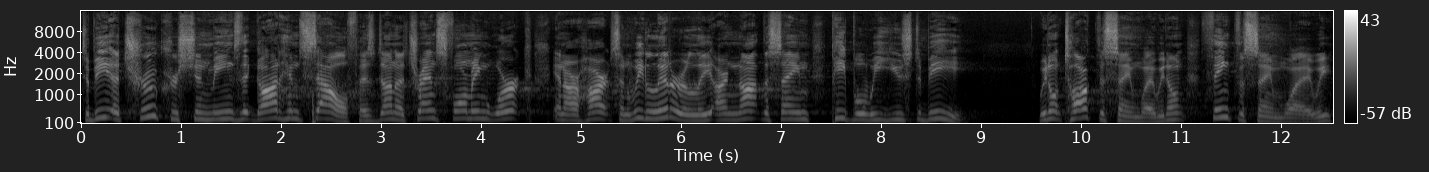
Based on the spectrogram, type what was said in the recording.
To be a true Christian means that God Himself has done a transforming work in our hearts, and we literally are not the same people we used to be. We don't talk the same way. We don't think the same way. We,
